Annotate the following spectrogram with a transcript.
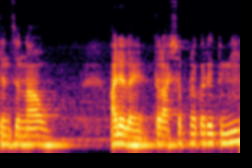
त्यांचं नाव आलेलं आहे. तर अशा प्रकारे तुम्ही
